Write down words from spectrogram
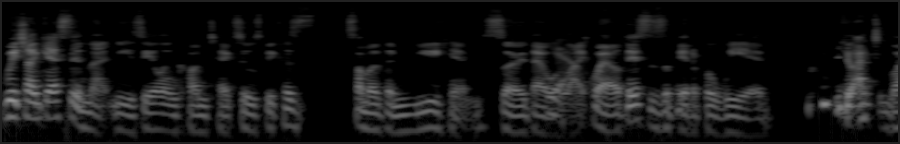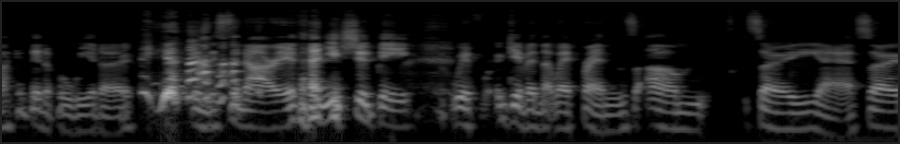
Which I guess in that New Zealand context, it was because some of them knew him, so they were Yeah. like, well, this is a bit of a weird. You're acting like a bit of a weirdo in this scenario than you should be with given that we're friends. Um so yeah, so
